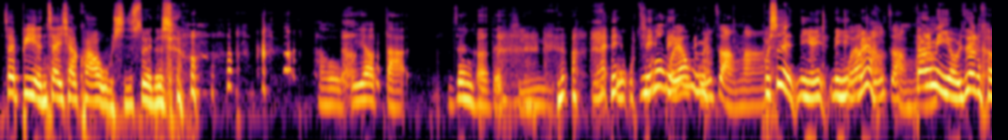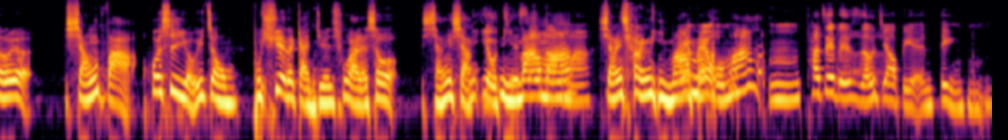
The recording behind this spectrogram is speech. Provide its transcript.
在敝人在下快要五十岁的时候，好，我不要打任何的评语。你请问我要鼓掌吗？不是你，你我要鼓掌吗？当你有任何想法，或是有一种不屑的感觉出来的时候，想想有你妈妈吗？想想你妈妈？没有，我妈，嗯，她这辈子都叫别人定，嗯，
